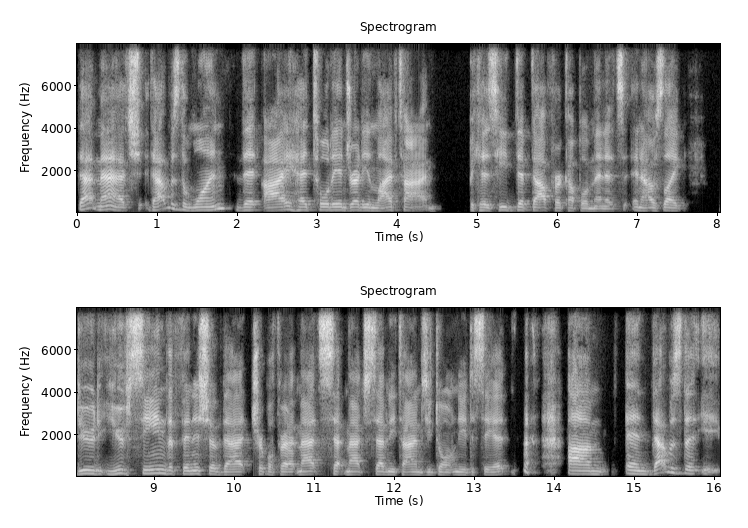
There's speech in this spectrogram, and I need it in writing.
that match, that was the one that I had told Andretti in live time because he dipped out for a couple of minutes. And I was like, dude, you've seen the finish of that triple threat match set match 70 times. You don't need to see it. um, and that was the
